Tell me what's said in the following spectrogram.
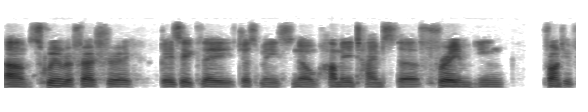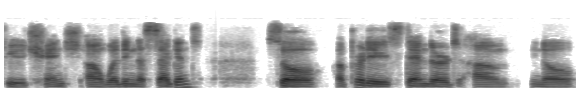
um, screen refresh rate basically just means you know how many times the frame in front of you change uh, within a second. So a pretty standard, um, you know,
